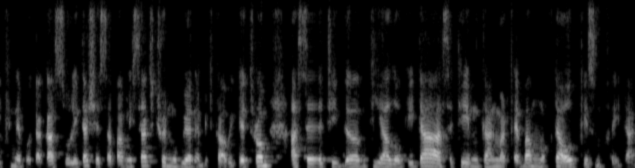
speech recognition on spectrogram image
იქნებოდა გასული და შესაბამისად ჩვენ მოგვიანებით გავიგეთ, რომ ასეთი დია დიალოგი და ასეთი განმარტება მოხდა ოლქის მხრიდან.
